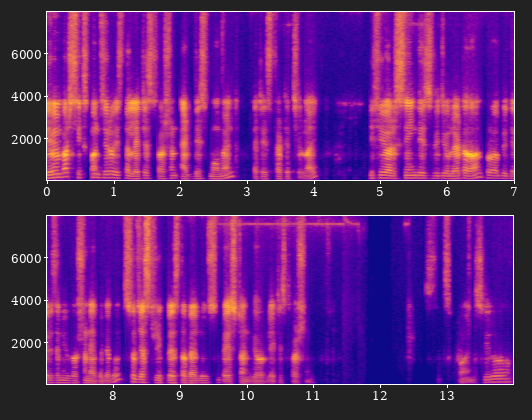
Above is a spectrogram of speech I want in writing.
Remember 6.0 is the latest version at this moment, that is 30 July if you are seeing this video later on, probably there is a new version available. So just replace the values based on your latest version. 6.0.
